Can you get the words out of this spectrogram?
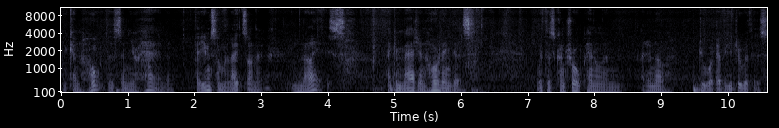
You can hold this in your hand and there are even some lights on it. Nice. I can imagine holding this with this control panel and, I don't know, do whatever you do with this.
